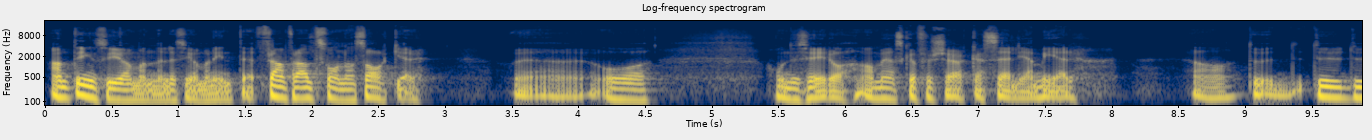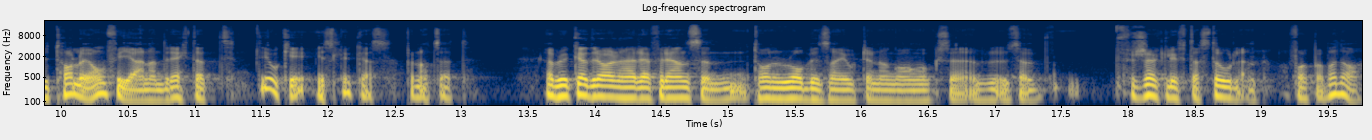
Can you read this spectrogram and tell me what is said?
antingen så gör man eller så gör man inte. Framförallt sådana saker. Eh, Och om du säger då, ja men jag ska försöka sälja mer. Ja, du, du, du talar ju om för hjärnan direkt att det är okej, misslyckas på något sätt. Jag brukar dra den här referensen, Tony Robbins har gjort det någon gång också. Så här, försök lyfta stolen. Och folk bara, vadå?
